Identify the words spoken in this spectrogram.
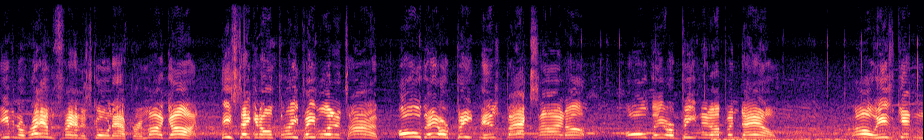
Even a Rams fan is going after him. My God. He's taking on three people at a time. Oh, they are beating his backside up. Oh, they are beating it up and down. Oh, he's getting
